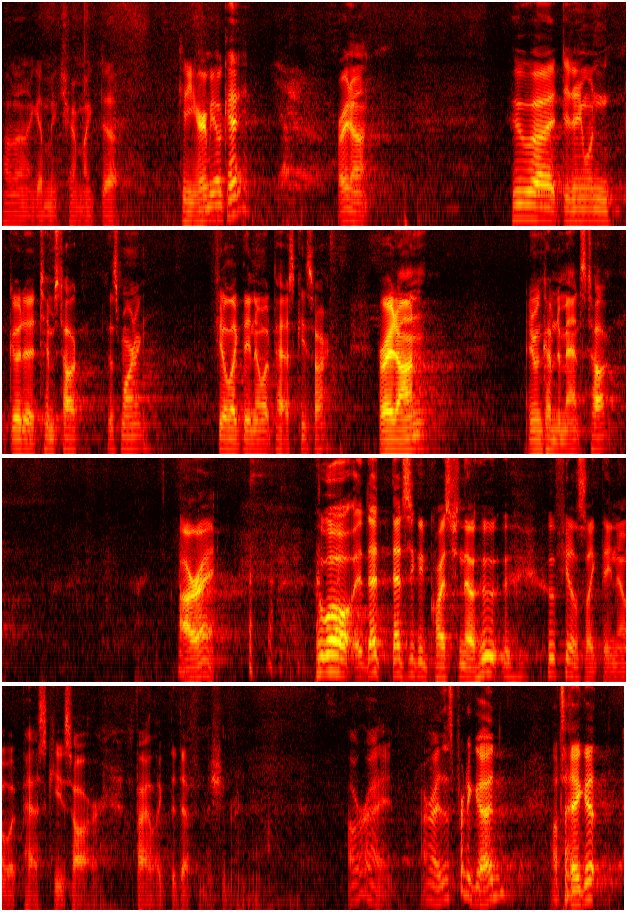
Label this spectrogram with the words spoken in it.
Hold on, I gotta make sure I'm mic'd up. Can you hear me okay? Yeah. Right on. Who, uh, did anyone go to Tim's talk this morning? Feel like they know what passkeys are? Right on. Anyone come to Matt's talk? All right. Well, that, that's a good question though. Who, who feels like they know what passkeys are by like the definition right now? All right. All right, that's pretty good. I'll take it.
